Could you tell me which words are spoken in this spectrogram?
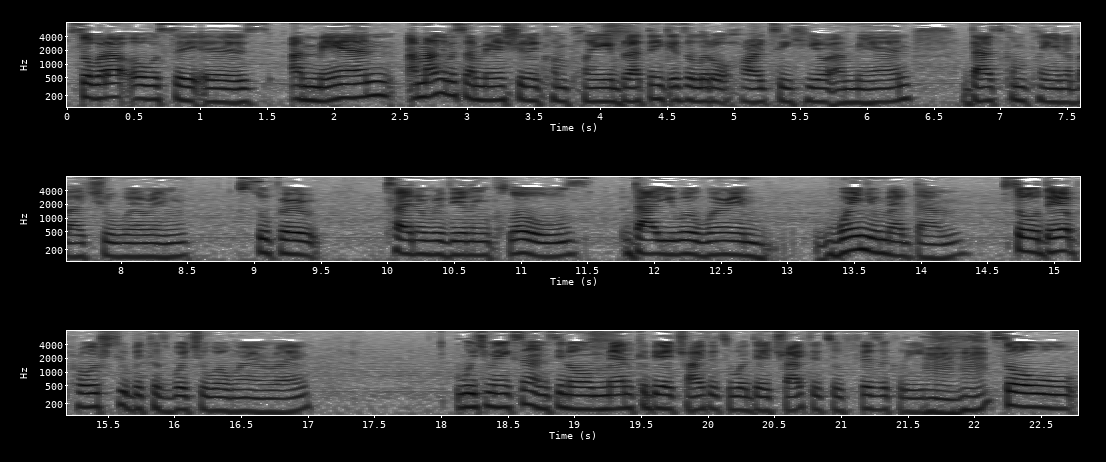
So what I always say is a man, I'm not gonna say a man shouldn't complain, but I think it's a little hard to hear a man that's complaining about you wearing super tight and revealing clothes that you were wearing when you met them. So they approached you because what you were wearing, right? Which makes sense. You know, men could be attracted to what they're attracted to physically. Mm-hmm. So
